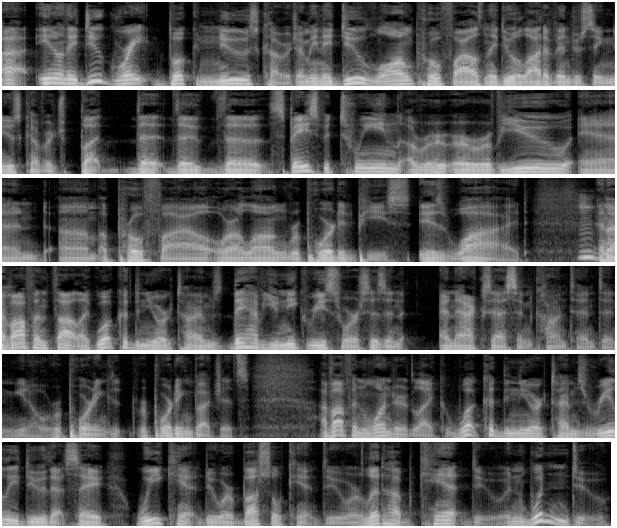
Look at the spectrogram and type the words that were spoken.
uh, you know, they do great book news coverage. I mean, they do long profiles and they do a lot of interesting news coverage. But the the the space between a, re- a review and um, a profile or a long reported piece is wide. Mm-hmm. And I've often thought, like, what could the New York Times? They have unique resources and and access and content and you know reporting reporting budgets. I've often wondered, like, what could the New York Times really do that, say, we can't do, or Bustle can't do, or LitHub can't do, and wouldn't do?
